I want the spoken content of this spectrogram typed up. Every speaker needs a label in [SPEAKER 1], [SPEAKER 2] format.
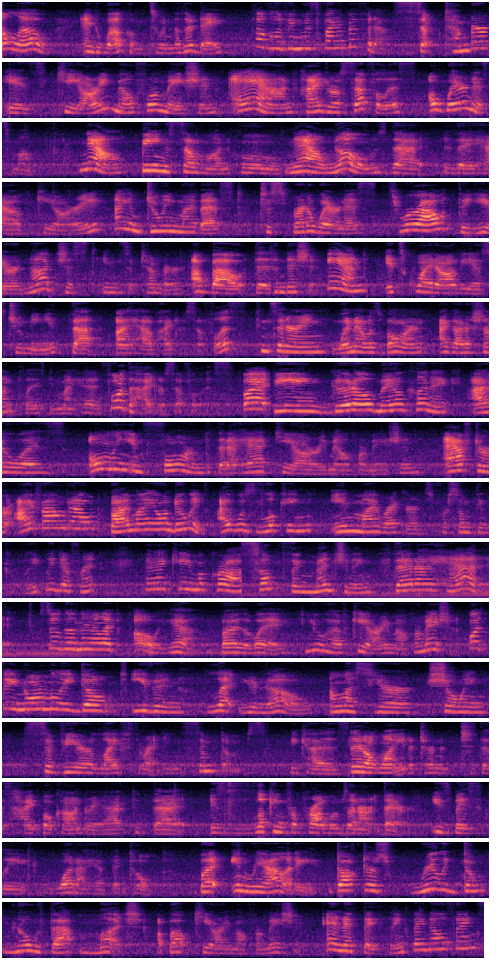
[SPEAKER 1] Hello, and welcome to another day of Living with Spina Bifida. September is Chiari Malformation and Hydrocephalus Awareness Month. Now, being someone who now knows that they have Chiari, I am doing my best to spread awareness throughout the year, not just in September, about the condition. And it's quite obvious to me that I have hydrocephalus, considering when I was born, I got a shunt placed in my head for the hydrocephalus. But being good old Mayo Clinic, I was only informed that I had Chiari malformation after I found out by my own doing. I was looking in my records for something completely different and I came across something mentioning that I had it. So then they're like, oh yeah, by the way, you have Chiari malformation. But they normally don't even let you know unless you're showing severe life-threatening symptoms because they don't want you to turn into this hypochondriac that is looking for problems that aren't there, is basically what I have been told. But in reality, doctors really don't know that much about Chiari malformation. And if they think they know things,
